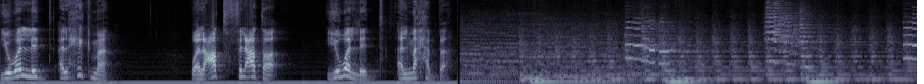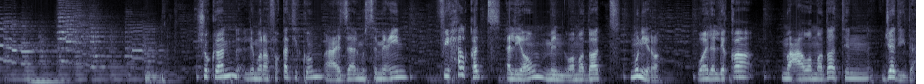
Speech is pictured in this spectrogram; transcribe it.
يولد الحكمة والعطف في العطاء يولد المحبة. شكرا لمرافقتكم أعزائي المستمعين في حلقة اليوم من ومضات منيرة وإلى اللقاء مع ومضات جديدة.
